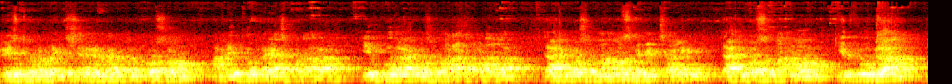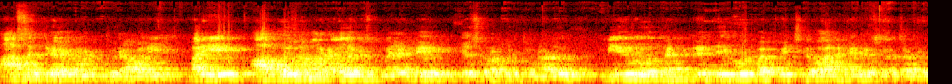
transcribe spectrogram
క్రీస్తు ప్రభు శరీర రక్తం కోసం మనం ఎక్కువ ప్రయాసపడాలా? ఎక్కువ దానికోసం ఆరాటపడాలా? దానికోసం మనం శ్రమించాలి. దానికోసం మనము ఎక్కువగా ఆసక్తి కలిగి మనకు రావాలి. మరి ఆ భోజనం మనకు ఎలా లభిస్తున్నాయంటే యేసు చెప్తున్నాడు. మీరు తండ్రి దేవుడు పంపించిన వారిని మీరు విశ్వసించండి.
